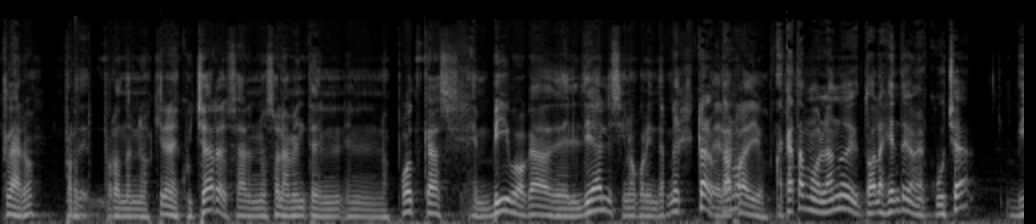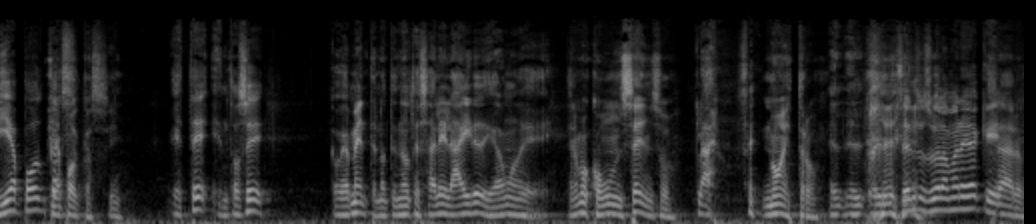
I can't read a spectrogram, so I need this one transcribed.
Claro, por, De- por donde nos quieran escuchar, o sea, no solamente en, en los podcasts, en vivo acá desde el dial, sino por internet, Claro, de estamos- la radio. acá estamos hablando de toda la gente que nos escucha vía Vía podcast. podcast, sí. Este, entonces, obviamente no te, no te sale el aire, digamos, de... Tenemos como un censo Claro, sí. nuestro. El, el, el censo sube la marea que Claro.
